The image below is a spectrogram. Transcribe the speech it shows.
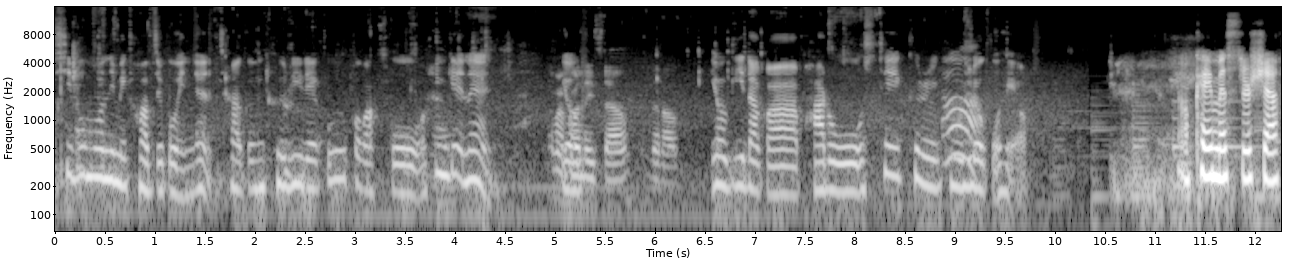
시부모님이 가지고 있는 작은 그릴에 구울 것 같고 한 개는 I'll. 여기다가 바로 스테이크를 구우려고 해요. Okay, Mr. Chef.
